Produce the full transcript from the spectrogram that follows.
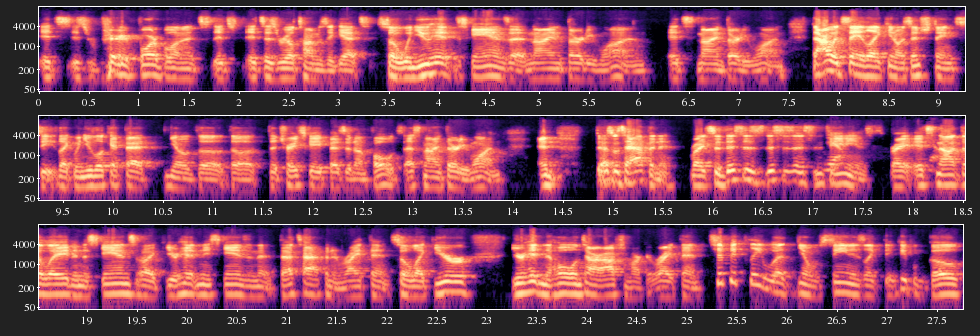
it's it's very affordable and it's it's it's as real time as it gets. So when you hit scans at 931 it's 931 i would say like you know it's interesting to see like when you look at that you know the the the tradescape as it unfolds that's 931 and that's what's happening right? So this is this is instantaneous right? It's Yeah. not delayed in the scans like you're hitting these scans and that, that's happening right then. So like you're you're hitting the whole entire option market right then. Typically what you know we've seen is like people go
